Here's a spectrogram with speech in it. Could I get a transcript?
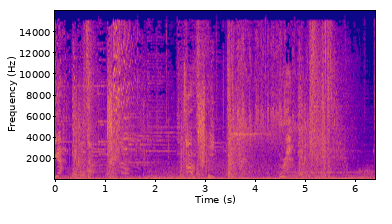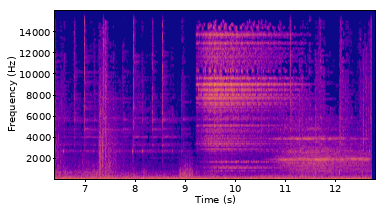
Yeah.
